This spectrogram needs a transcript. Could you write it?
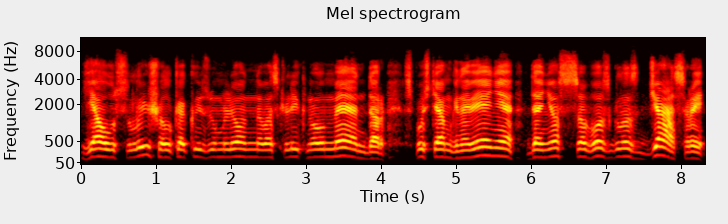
Я услышал, как изумленно воскликнул Мендер. Спустя мгновение донесся возглас Джасры.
